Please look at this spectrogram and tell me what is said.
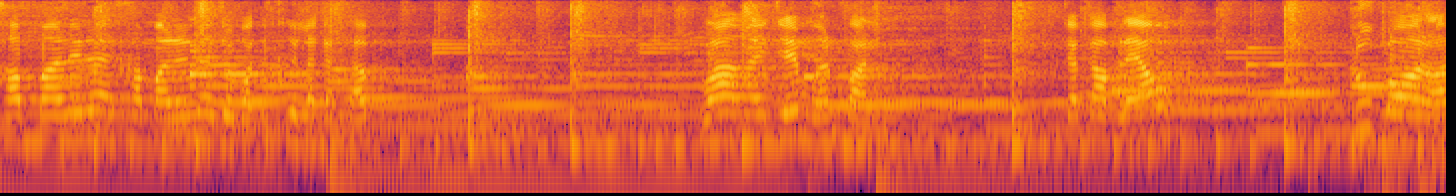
คำมาเรื่อยๆคำมาเรื่อยๆจนกว่าจะขึ้นแล้วกันครับ ว่าไงเจ๊เหมือนฝัน จะกลับแล้ว ลูกรอเหรอ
